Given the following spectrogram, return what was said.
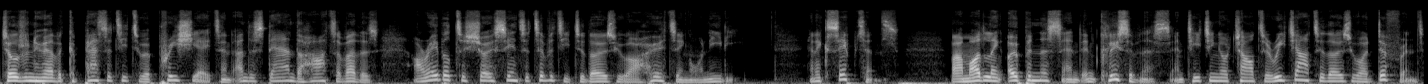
Children who have a capacity to appreciate and understand the hearts of others are able to show sensitivity to those who are hurting or needy. And acceptance. By modeling openness and inclusiveness and teaching your child to reach out to those who are different,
